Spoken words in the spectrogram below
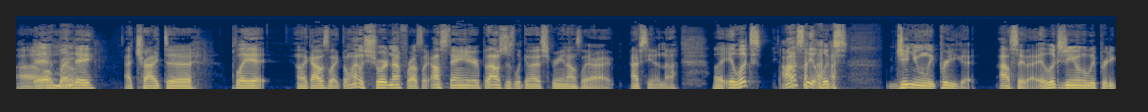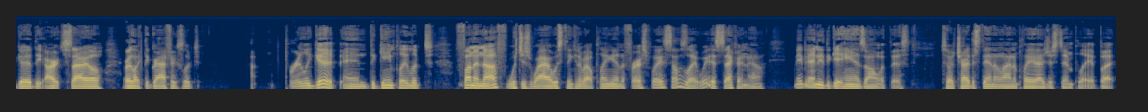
Uh, bet, on bro. Monday, I tried to play it. Like I was like, the line was short enough where I was like, I'll stay here. But I was just looking at the screen. I was like, all right, I've seen enough. Like it looks honestly, it looks genuinely pretty good. I'll say that it looks genuinely pretty good. The art style or like the graphics looked really good, and the gameplay looked fun enough, which is why I was thinking about playing it in the first place. I was like, wait a second now, maybe I need to get hands on with this. So I tried to stand in line and play it. I just didn't play it. But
